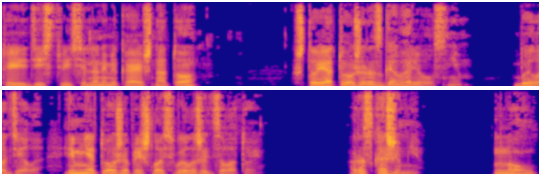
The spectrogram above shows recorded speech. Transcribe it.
Ты действительно намекаешь на то, что я тоже разговаривал с ним. Было дело, и мне тоже пришлось выложить золотой. Расскажи мне. Ну,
